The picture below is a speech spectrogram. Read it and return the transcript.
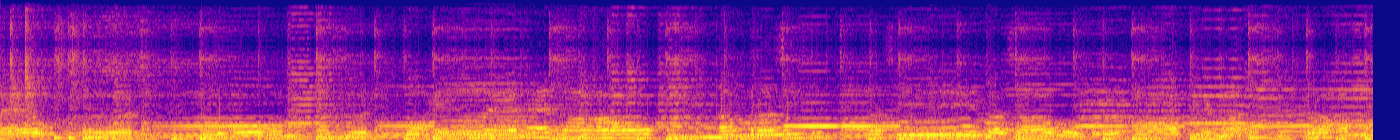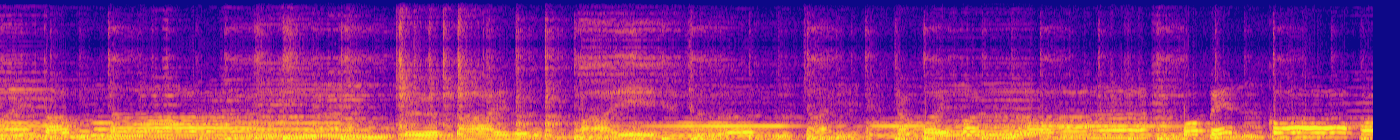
แล้วเหมือนโอ้เหมือนบ่เห็นแม่เงาทำกระซิบกระซิบกระเซาเดินพอเพียงมารับไม่ตำตา ลืมได้ลืมไปเชิญใจจะไปปัญหาบ่เป็นก็ขอ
